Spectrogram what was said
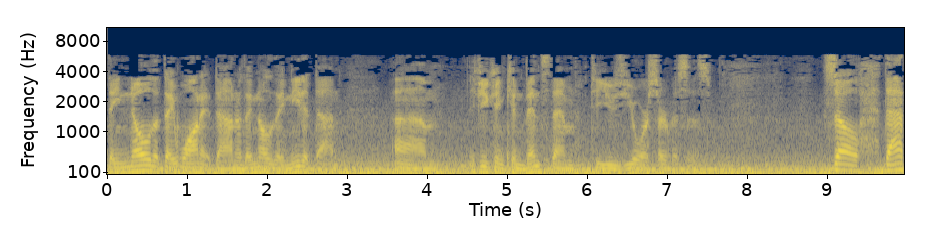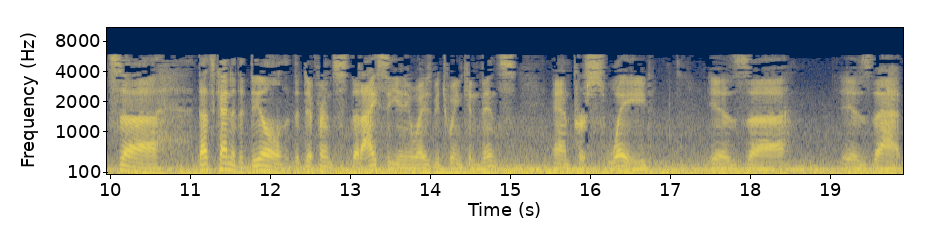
they know that they want it done or they know that they need it done, um, if you can convince them to use your services. So that's uh that's kind of the deal, the difference that I see, anyways, between convince and persuade is uh, is that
